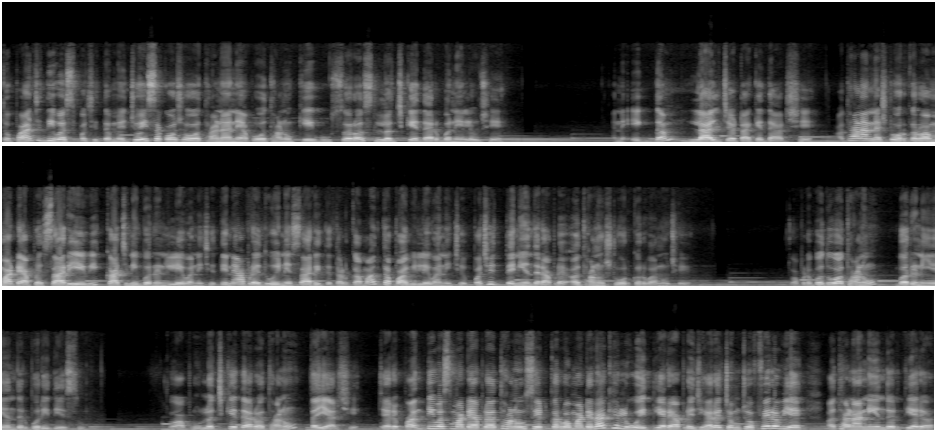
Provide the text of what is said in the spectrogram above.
તો પાંચ દિવસ પછી તમે જોઈ શકો છો અથાણાને આપણું અથાણું કેવું સરસ લચકેદાર બનેલું છે. અને એકદમ લાલ ચટાકેદાર છે. અથાણાને સ્ટોર કરવા માટે આપણે સારી એવી કાચની બરણી લેવાની છે. તેને આપણે ધોઈને સારી રીતે તડકામાં તપાવી લેવાની છે. પછી જ તેની અંદર આપણે અથાણું સ્ટોર કરવાનું છે. તો આપણે બધું અથાણું બરણીની અંદર ભરી દઈશું તો આપણું લચકેદાર અથાણું તૈયાર છે. જ્યારે પાંચ દિવસ માટે આપણે અથાણું સેટ કરવા માટે રાખેલું હોય, ત્યારે આપણે જ્યારે ચમચો ફેરવીએ અથાણાની અંદર, ત્યારે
